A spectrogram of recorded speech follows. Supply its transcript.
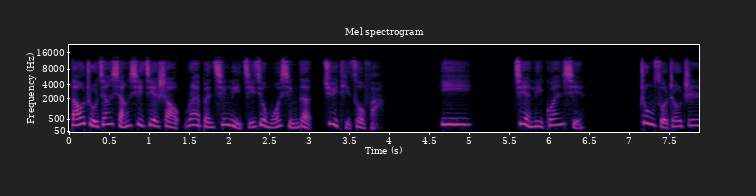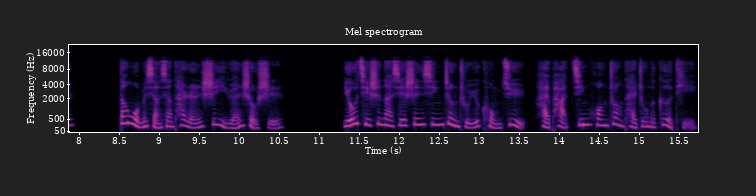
岛主将详细介绍 RABN 心理急救模型的具体做法。一、建立关系。众所周知，当我们想向他人施以援手时，尤其是那些身心正处于恐惧、害怕、惊慌状态中的个体，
